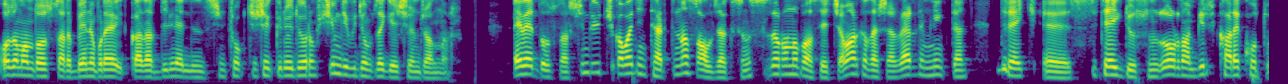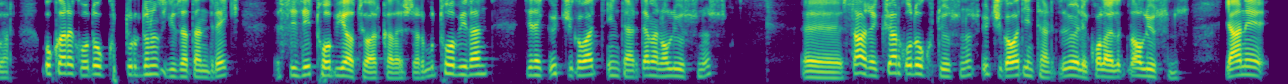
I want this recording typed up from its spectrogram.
O zaman dostlar beni buraya kadar dinlediğiniz için çok teşekkür ediyorum. Şimdi videomuza geçelim canlar. Evet dostlar şimdi 3 GB interneti nasıl alacaksınız? Sizler onu bahsedeceğim. Arkadaşlar verdiğim linkten direkt e, siteye gidiyorsunuz. Oradan bir kare kod var. Bu kare kodu okutturduğunuz gibi zaten direkt sizi Tobi'ye atıyor arkadaşlar. Bu Tobi'den direkt 3 GB internet hemen alıyorsunuz. E, sadece QR kodu okutuyorsunuz. 3 GB interneti böyle kolaylıkla alıyorsunuz. Yani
